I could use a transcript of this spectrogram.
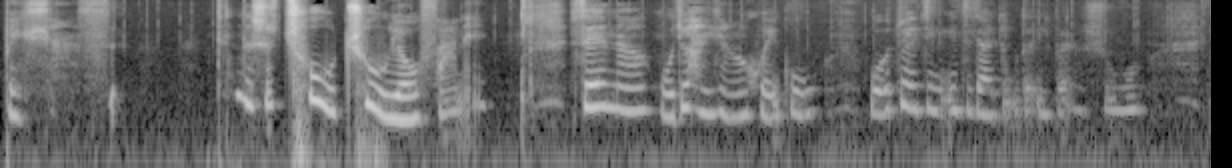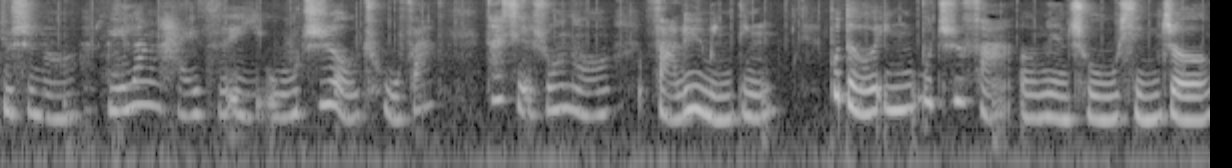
被吓死，真的是处处有法呢。所以呢，我就很想要回顾我最近一直在读的一本书，就是呢，别让孩子以无知而触法。他写说呢，法律明定，不得因不知法而免除刑责。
